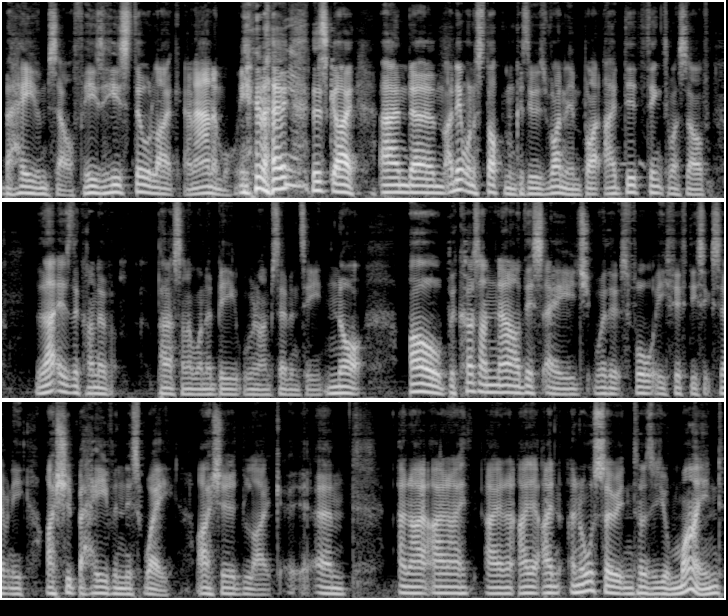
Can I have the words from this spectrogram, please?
behave himself. He's he's still like an animal, you know. Yeah. This guy, and um, I didn't want to stop him because he was running, but I did think to myself, that is the kind of person I want to be when I'm 70. Not oh, because I'm now this age, whether it's 40, 50, 60, 70, I should behave in this way. I should like um and I, I, I, I, I, and also in terms of your mind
